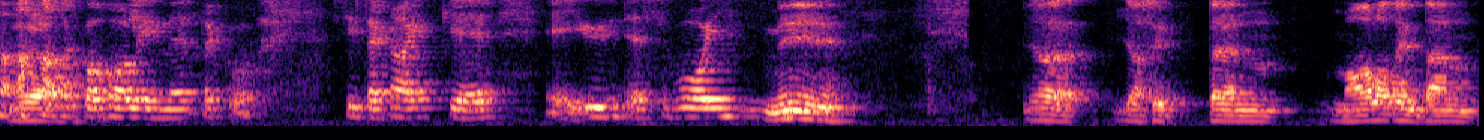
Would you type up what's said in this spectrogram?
Joo. alkoholin, että kun sitä kaikkea ei yhdessä voi. Niin. Ja, ja sitten mä aloitin tämän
